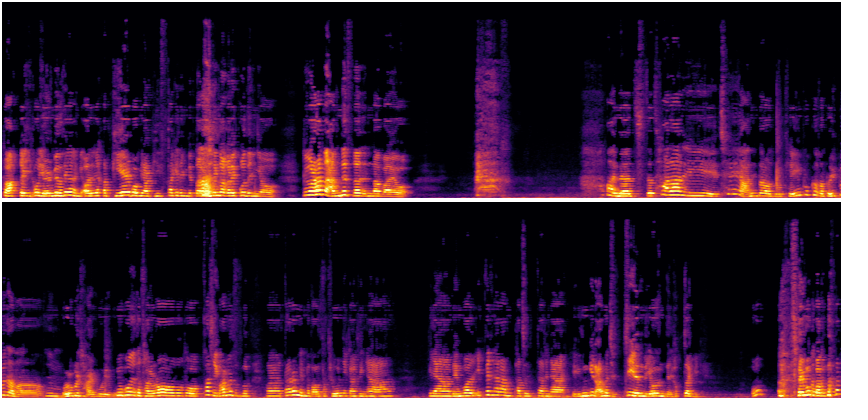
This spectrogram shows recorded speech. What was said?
저 아까 이거 열면서 생각한 게 어, 약간 비앨범이랑 비슷하게 생겼다는 생각을 했거든요 그걸 하면 안 됐어야 됐나 봐요 아 내가 진짜 차라리 체이 아니더라도 개인 포카가 더 이쁘잖아. 음. 얼굴 잘 보이고. 요번에 더잘 나와서 사실 이거 하면서도 아 다른 멤버 나도 다 좋으니까 그냥 그냥 멤버 이쁜 사람 다 좋다 그냥 윤기 나면 좋지 이랬는데 여는데 갑자기 어? 잘못 봤나?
